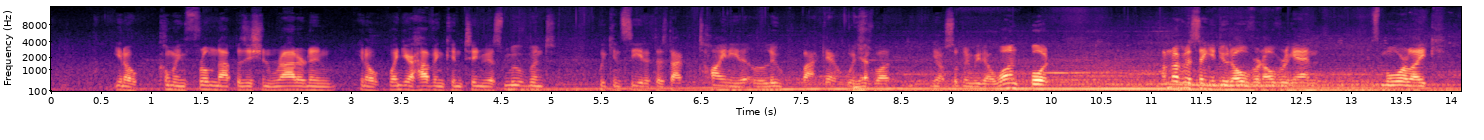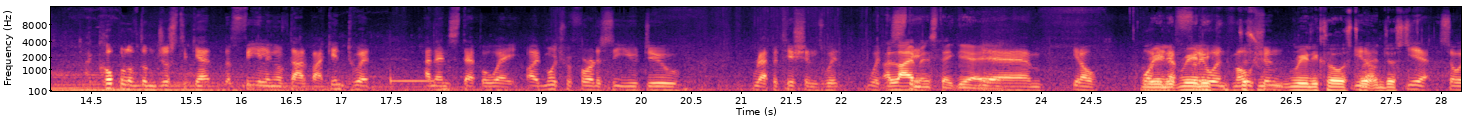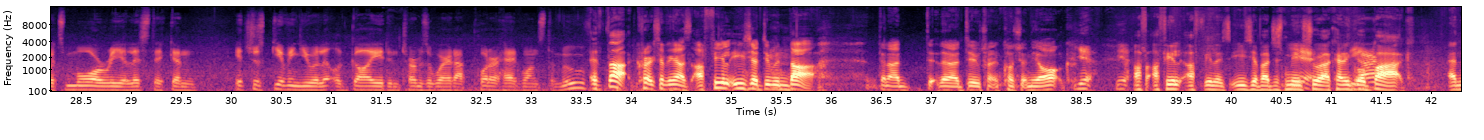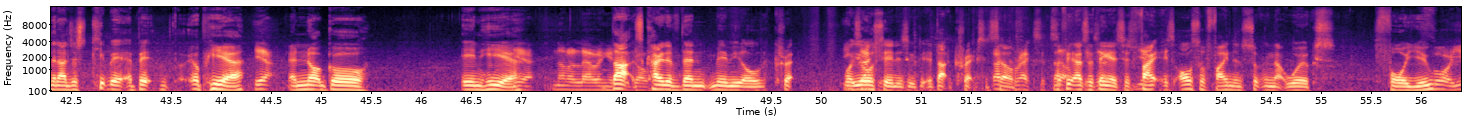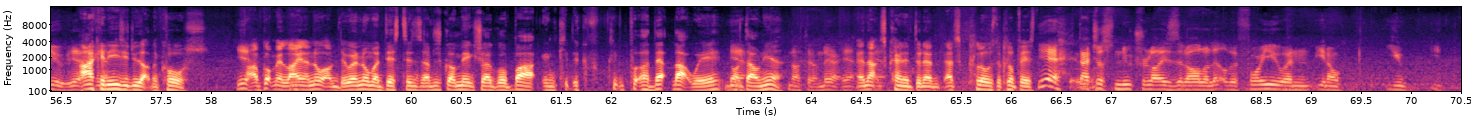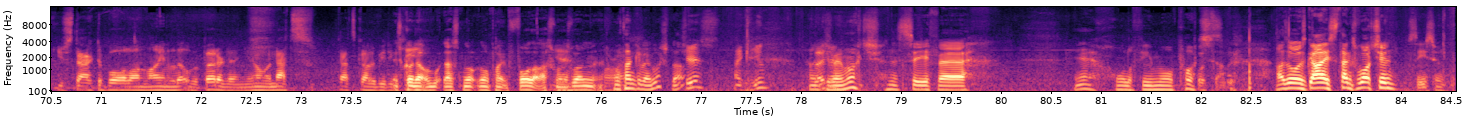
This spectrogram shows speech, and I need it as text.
you know, coming from that position rather than, you know, when you're having continuous movement, we can see that there's that tiny little loop back out, which Yeah. is what, you know, something we don't want. But I'm not going to say you do it over and over again. It's more like couple of them just to get the feeling of that back into it and then step away. I'd much prefer to see you do repetitions with with Alignment stick. stick, yeah, yeah. Um, you know, really, a really, fluent motion. really close to it know, and just. yeah, so it's more realistic and it's just giving you a little guide in terms of where that putter head wants to move. If that corrects everything else, I feel easier doing that than I than I do trying to concentrate on the arc. Yeah, yeah. I, f- I feel I feel it's easier if I just make Yeah, sure I kind of go arc- back and then I just keep it a bit up here Yeah, and not go in here. yeah, not allowing it That's to go. kind of then maybe it'll correct. What you're Exactly. saying is if that corrects itself. that corrects itself. I think that's the thing. It's just exactly. fi- it's also finding something that works for you. for you. Yeah, I can yeah. easily do that in the course. Yeah. I've got my line, I know what I'm doing, I know my distance, I've just got to make sure I go back and keep the keep, put that, that way, not Yeah. down here. Not down there, yeah. And that's kind of done, that's closed the club face. yeah. yeah, that just neutralizes it all a little bit for you, and you know, you you, you start the ball online a little bit better then, you know, and that's that's got to be the It's key. got that, that's no, no point four that last one as well. Isn't it? Well, right. thank you very much for that. Cheers, thank you. Thank Pleasure. you very much. Let's see if, uh, yeah, haul a few more puts. As always, guys, thanks for watching. See you soon.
